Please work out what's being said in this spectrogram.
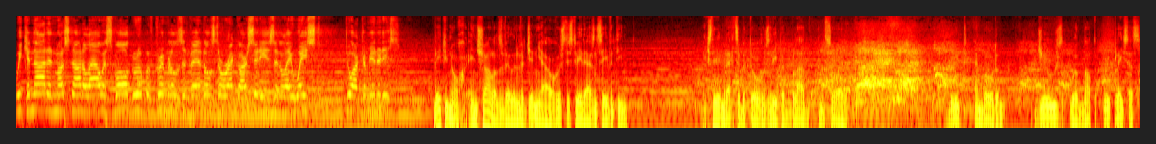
We cannot and must not allow a small group of criminals and vandals to wreck our cities and lay waste to our communities. Weet u nog, in Charlottesville in Virginia, augustus 2017? Extreemrechtse betogers riepen blood and soil. Bloed en bodem. Jews will not replace us.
